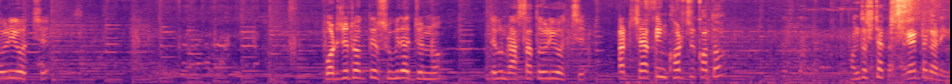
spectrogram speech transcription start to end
তৈরি হচ্ছে। পর্যটকদের সুবিধার জন্য দেখুন রাস্তা তৈরি হচ্ছে। আর চার্জিং খরচ কত? পঞ্চাশ টাকা, এক একটা গাড়ি।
